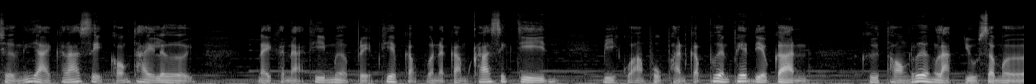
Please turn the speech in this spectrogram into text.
เชิงนิยายคลาสสิกของไทยเลย ในขณะที่เมื่อเปรียบเทียบกับวรรณกรรมคลาสสิกจีน มีความผูกพันกับเพื่อนเพศเดียวกัน คือท้องเรื่องหลักอยู่เสมอ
